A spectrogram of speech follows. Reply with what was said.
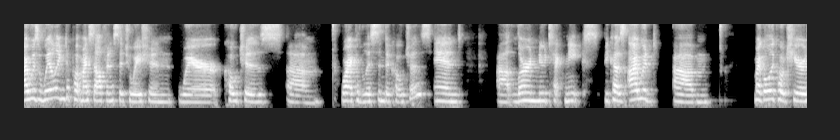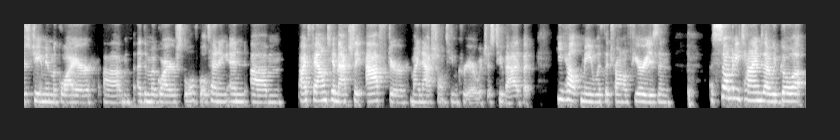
i was willing to put myself in a situation where coaches um, where i could listen to coaches and uh, learn new techniques because I would. Um, my goalie coach here is Jamie McGuire um, at the McGuire School of Goaltending, and um, I found him actually after my national team career, which is too bad. But he helped me with the Toronto Furies, and so many times I would go up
